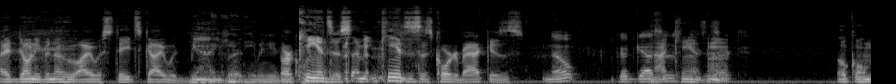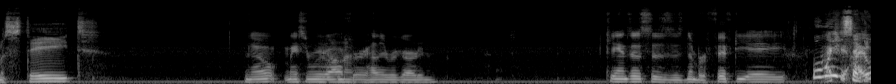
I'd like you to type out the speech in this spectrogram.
I don't even know who Iowa State's guy would be, yeah, but, or Kansas. I mean, Kansas's quarterback is nope. Good guesses. Not Kansas. Oklahoma State. No, Mason Rudolph very highly regarded. Kansas is, is number fifty-eight. Well, wait Actually, a second.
